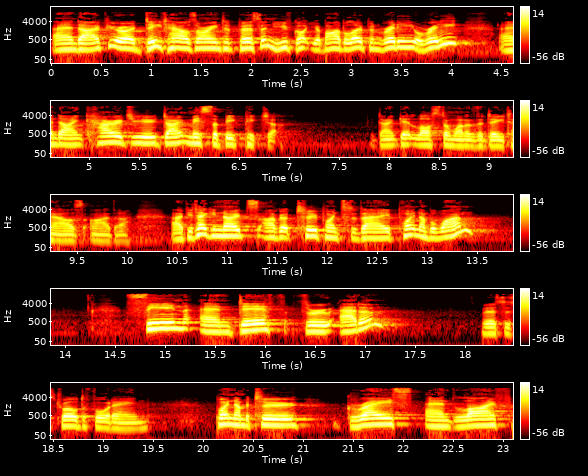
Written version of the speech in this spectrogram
And uh, if you're a details oriented person, you've got your Bible open ready already. And I encourage you, don't miss the big picture. Don't get lost on one of the details either. Uh, if you're taking notes, I've got two points today. Point number one sin and death through Adam, verses 12 to 14. Point number two grace and life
